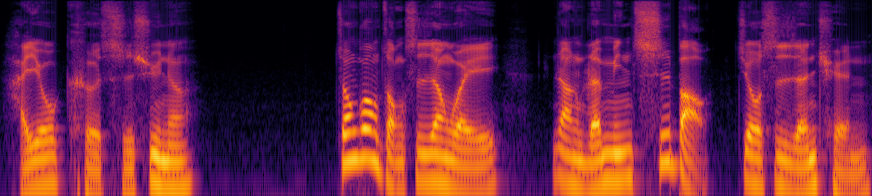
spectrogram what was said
还有可持续呢？中共总是认为让人民吃饱就是人权，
